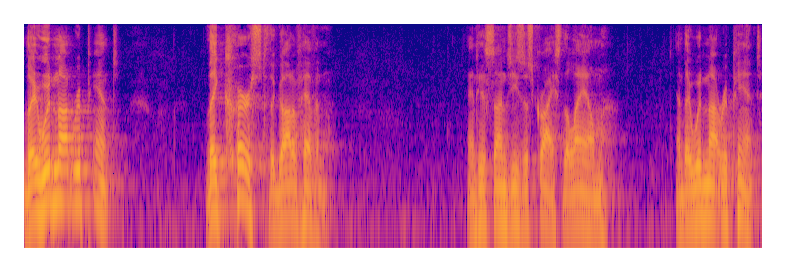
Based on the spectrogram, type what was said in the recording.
They would not repent, they cursed the God of heaven and his son Jesus Christ, the Lamb, and they would not repent.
